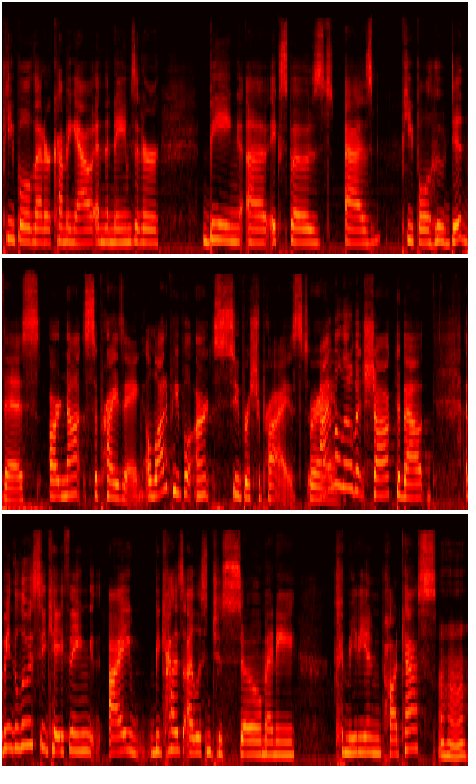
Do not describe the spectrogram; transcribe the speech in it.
people that are coming out and the names that are being uh, exposed as people who did this are not surprising. A lot of people aren't super surprised. Right. I'm a little bit shocked about. I mean, the Louis C.K. thing. I because I listen to so many comedian podcasts.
